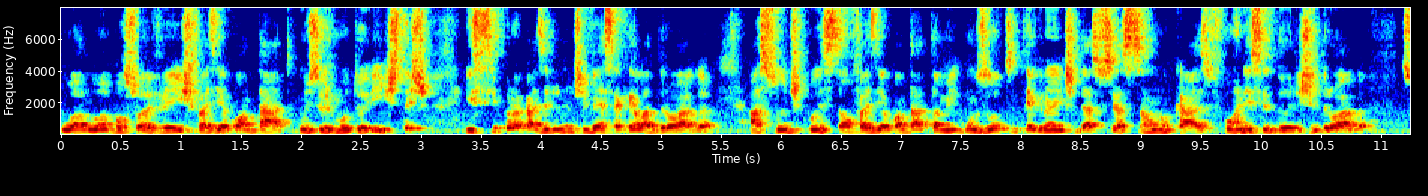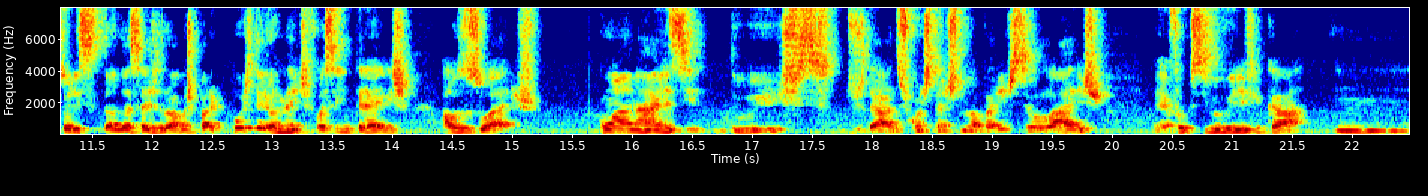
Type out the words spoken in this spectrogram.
o Aluan, por sua vez, fazia contato com os seus motoristas e, se por acaso ele não tivesse aquela droga à sua disposição, fazia contato também com os outros integrantes da associação, no caso, fornecedores de droga, solicitando essas drogas para que posteriormente fossem entregues aos usuários. Com a análise dos, dos dados constantes nos aparelhos celulares, é, foi possível verificar um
